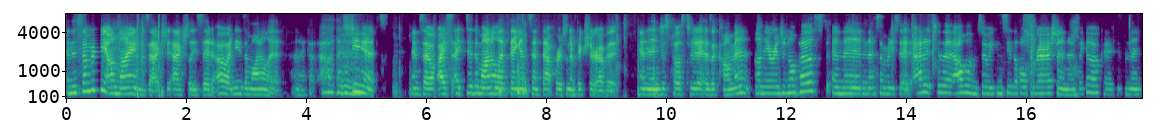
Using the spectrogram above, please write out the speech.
And then somebody online was actually actually said, Oh, it needs a monolith. And I thought, Oh, that's mm. genius. And so I, I did the monolith thing and sent that person a picture of it and then just posted it as a comment on the original post. And then somebody said, add it to the album so we can see the whole progression. I was like, oh, okay. And then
